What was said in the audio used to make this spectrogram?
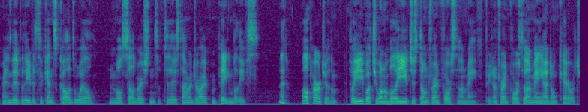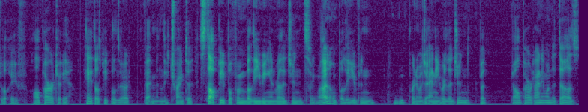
Apparently they believe it's against God's will, and most celebrations of today's time are derived from pagan beliefs. Eh, all power to them. Believe what you want to believe, just don't try and force it on me. If you don't try and force it on me, I don't care what you believe. All power to you. Hate those people who are vehemently trying to stop people from believing in religion. It's like, I don't believe in pretty much any religion, but all power to anyone that does.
